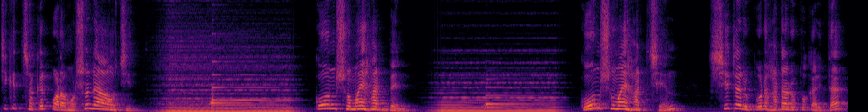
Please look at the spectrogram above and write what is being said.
চিকিৎসকের পরামর্শ নেওয়া উচিত। কোন সময় হাঁটবেন? কোন সময় হাঁটছেন? সেটার উপর হাঁটার উপকারিতা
